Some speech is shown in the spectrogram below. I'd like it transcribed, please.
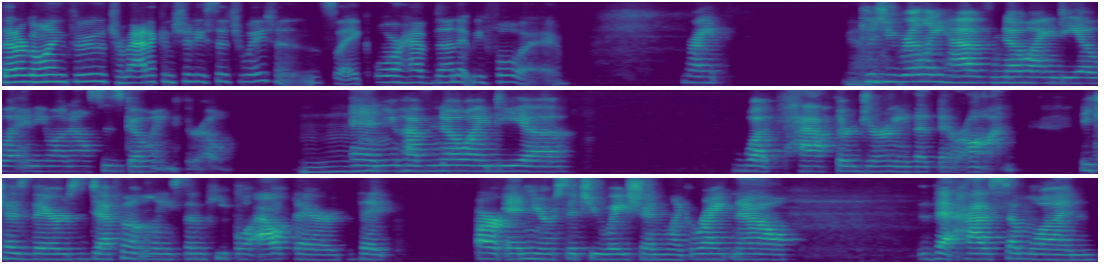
that are going through traumatic and shitty situations, like, or have done it before. Right. Because yeah. you really have no idea what anyone else is going through. Mm-hmm. And you have no idea what path or journey that they're on. Because there's definitely some people out there that are in your situation, like right now, that has someone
